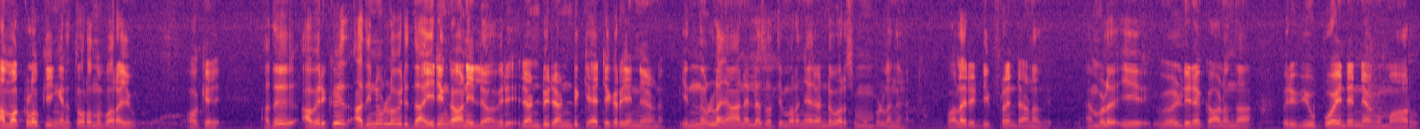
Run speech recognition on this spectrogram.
ആ മക്കളൊക്കെ ഇങ്ങനെ തുറന്നു പറയും. ഓക്കെ. അത് അവർക്ക് അതിനുള്ള ഒരു ധൈര്യം കാണില്ല. അവർ രണ്ട് രണ്ട് കാറ്റഗറി തന്നെയാണ്. ഇന്നുള്ള ഞാനല്ല സത്യം പറഞ്ഞാൽ രണ്ട് വർഷം മുമ്പുള്ള ഞാൻ. വളരെ ഡിഫറെന്റ് ആണത്. നമ്മൾ ഈ വേൾഡിനെ കാണുന്ന ഒരു വ്യൂ പോയിന്റ് തന്നെ അങ്ങ് മാറും.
